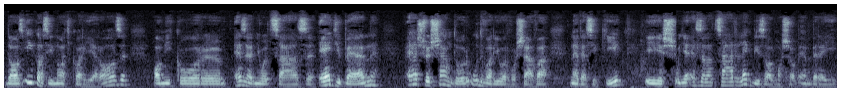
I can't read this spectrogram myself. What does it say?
De az igazi nagy karrier az, amikor 1801-ben első Sándor udvari orvosává nevezik ki, és ugye ezzel a cár legbizalmasabb emberei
